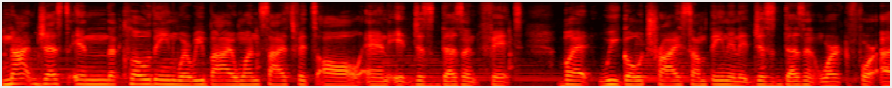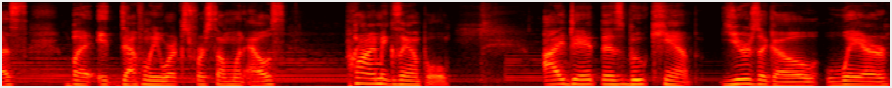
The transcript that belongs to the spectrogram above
Not just in the clothing where we buy one size fits all and it just doesn't fit, but we go try something and it just doesn't work for us, but it definitely works for someone else. Prime example I did this boot camp years ago where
